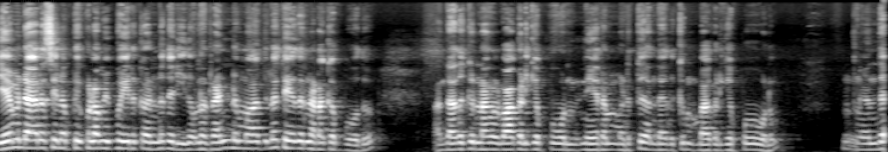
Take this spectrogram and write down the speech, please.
ஏமன் அரசியல் அப்படி குழம்பி போய் இருக்கான்னு தெரியுது. ஒன்று ரெண்டு மாதத்தில் தேர்தல் நடக்க போதும் அந்த அதுக்கு நாங்கள் வாக்களிக்க போகணும் நேரம் எடுத்து அந்த அதுக்கும் வாக்களிக்க போகணும் அந்த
